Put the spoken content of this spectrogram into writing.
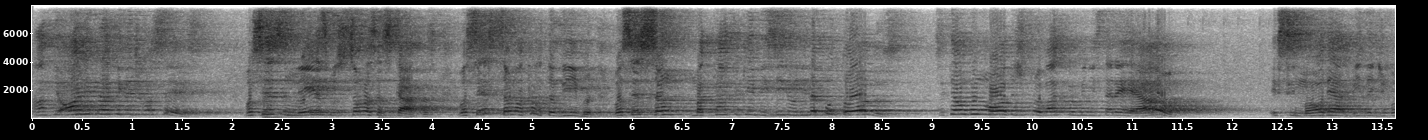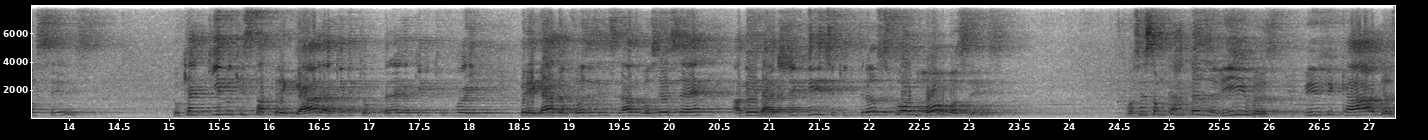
Olhem para a vida de vocês. Vocês mesmos são essas cartas. Vocês são a carta viva. Vocês são uma carta que é visível e lida por todos. Se tem algum modo de provar que o ministério é real, esse modo é a vida de vocês. Porque aquilo que está pregado, aquilo que eu prego, aquilo que foi pregado a vocês, ensinado a vocês, é a verdade de Cristo que transformou vocês. Vocês são cartas vivas, vivificadas,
